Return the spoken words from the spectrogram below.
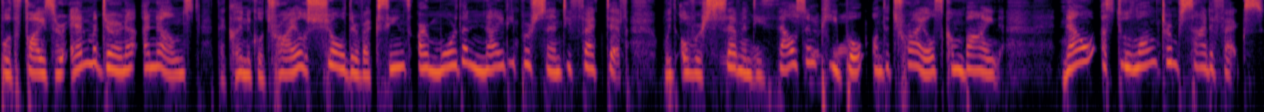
both Pfizer and Moderna announced that clinical trials show their vaccines are more than 90% effective, with over 70,000 people on the trials combined. Now, as to long term side effects.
